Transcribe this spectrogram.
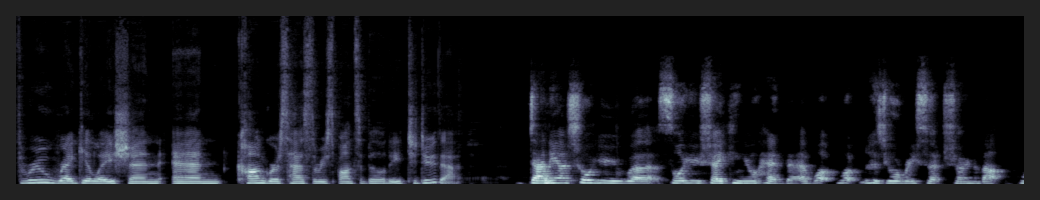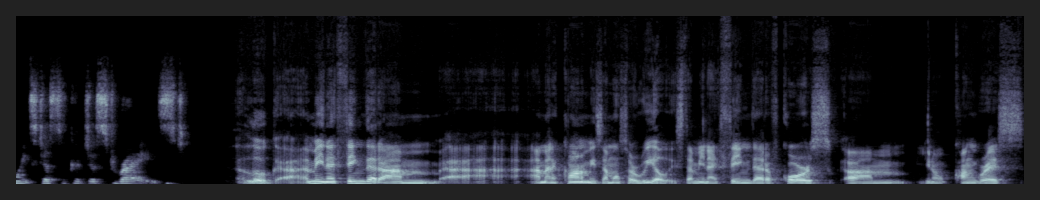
through regulation, and Congress has the responsibility to do that. Danny, I saw you uh, saw you shaking your head there. What what has your research shown about the points Jessica just raised? Look, I mean, I think that um, I'm an economist. I'm also a realist. I mean, I think that, of course, um, you know, Congress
